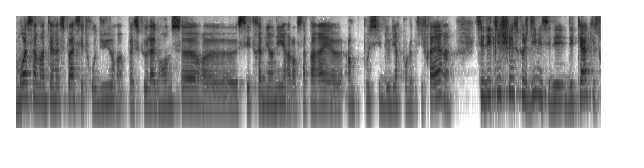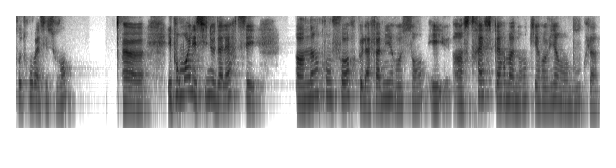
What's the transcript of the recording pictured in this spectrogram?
moi ça m'intéresse pas c'est trop dur parce que la grande sœur sait très bien lire alors ça paraît impossible de lire pour le petit frère. C'est des clichés ce que je dis mais c'est des, des, cas qui se retrouvent assez souvent. et pour moi les signes d'alerte c'est un inconfort que la famille ressent et un stress permanent qui revient en boucle.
